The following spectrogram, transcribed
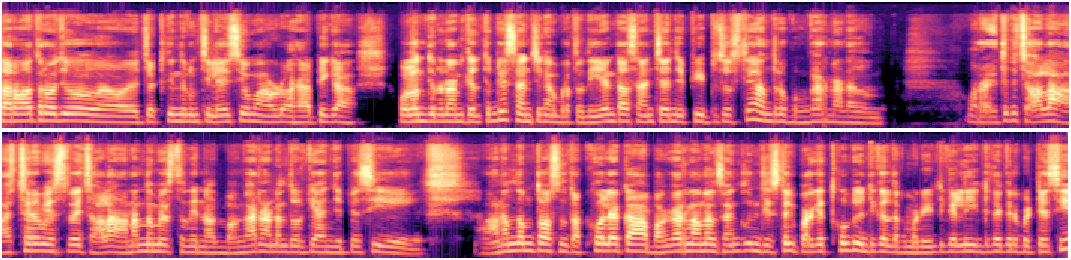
తర్వాత రోజు చెట్టు కింద నుంచి లేచి మనోడు హ్యాపీగా పొలం తినడానికి వెళ్తుంటే సంచి కనబడుతుంది ఏంటా సంచి అని చెప్పి ఇప్పి చూస్తే అందులో బంగారు నాణ్యాలు మా రైతుకి చాలా ఆశ్చర్యం వేస్తుంది చాలా ఆనందం వేస్తుంది నాకు బంగారు నాణాలు దొరికాయి అని చెప్పేసి ఆనందంతో అసలు తట్టుకోలేక బంగారు నాణాల సంఖ్యను తీసుకెళ్ళి పరిగెత్తుకుంటూ ఇంటికి వెళ్తారు అనమాట ఇంటికి వెళ్ళి ఇంటి దగ్గర పెట్టేసి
